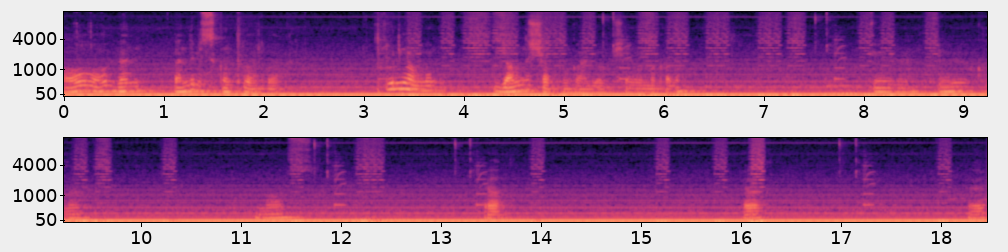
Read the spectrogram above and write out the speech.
Oo ben bende bir sıkıntı var bak. Dur lan ben yanlış yaptım galiba bir şey bakalım. Görüntü kulağı. Mouse. Yok. Yok. Yok.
